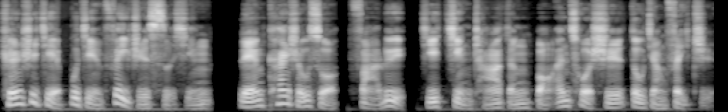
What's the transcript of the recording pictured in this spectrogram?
全世界不仅废止死刑，连看守所、法律及警察等保安措施都将废止。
